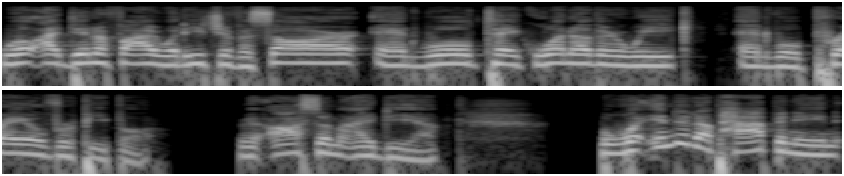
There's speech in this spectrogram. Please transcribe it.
we'll identify what each of us are, and we'll take one other week and we'll pray over people. Awesome idea. But what ended up happening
